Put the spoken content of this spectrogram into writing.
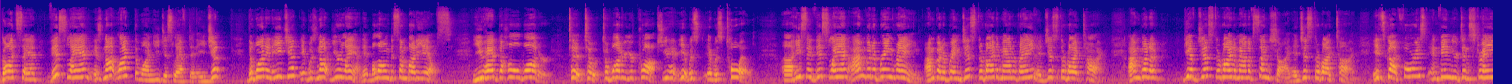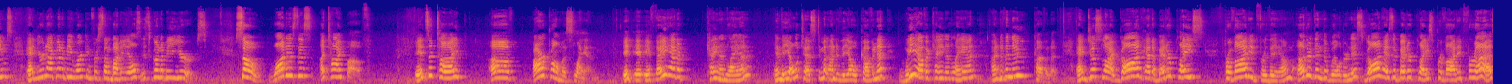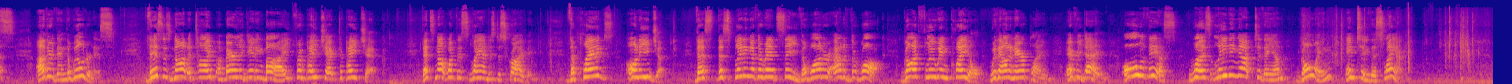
God said, This land is not like the one you just left in Egypt. The one in Egypt, it was not your land, it belonged to somebody else. You had to hold water to, to, to water your crops. You had, it, was, it was toil. Uh, he said, This land, I'm going to bring rain. I'm going to bring just the right amount of rain at just the right time. I'm going to give just the right amount of sunshine at just the right time. It's got forests and vineyards and streams, and you're not going to be working for somebody else. It's going to be yours. So, what is this a type of? It's a type of our promised land. It, it, if they had a Canaan land in the Old Testament under the Old Covenant, we have a Canaan land under the New Covenant. And just like God had a better place provided for them other than the wilderness, God has a better place provided for us other than the wilderness. This is not a type of barely getting by from paycheck to paycheck. That's not what this land is describing. The plagues on Egypt, the, the splitting of the Red Sea, the water out of the rock, God flew in quail without an airplane every day. All of this was leading up to them going into this land.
